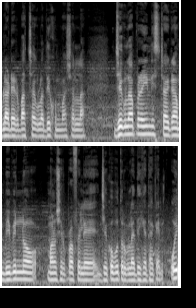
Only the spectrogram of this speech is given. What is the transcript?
ব্লাডের বাচ্চাগুলো দেখুন মার্শাল্লাহ যেগুলো আপনারা ইনস্টাগ্রাম বিভিন্ন মানুষের প্রোফাইলে যে কবুতরগুলো দেখে থাকেন, ওই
